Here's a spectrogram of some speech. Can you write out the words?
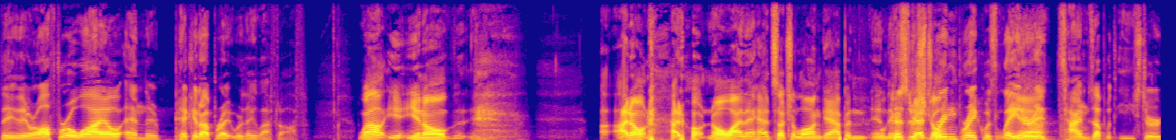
they they were off for a while and they're picking up right where they left off. Well, you, you know, I don't I don't know why they had such a long gap in, in their because their schedule. spring break was later. Yeah. It times up with Easter,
